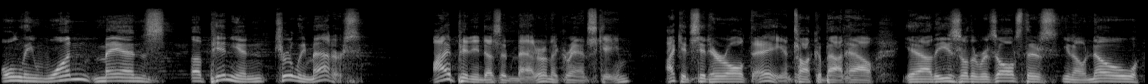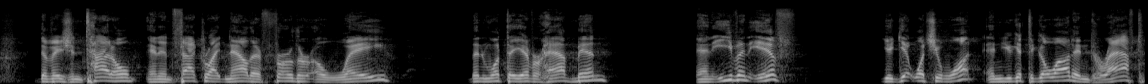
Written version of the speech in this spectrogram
only one man's opinion truly matters. My opinion doesn't matter in the grand scheme. I can sit here all day and talk about how, yeah, these are the results. There's, you know, no division title. And in fact, right now, they're further away than what they ever have been. And even if you get what you want and you get to go out and draft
